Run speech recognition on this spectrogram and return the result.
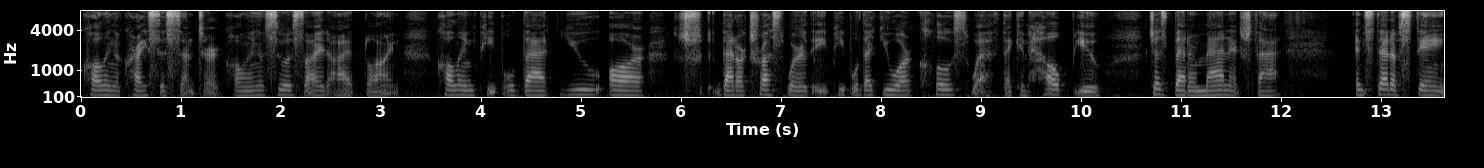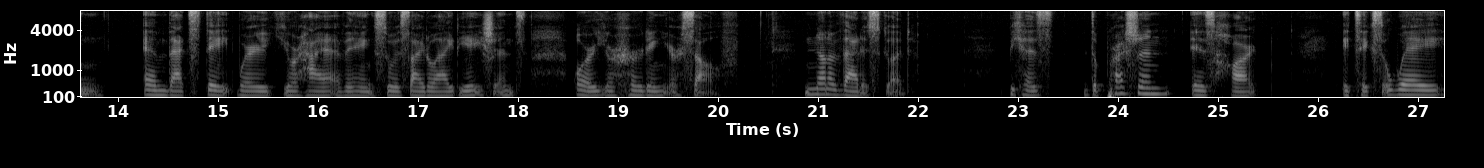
calling a crisis center, calling a suicide hotline, calling people that you are tr- that are trustworthy, people that you are close with that can help you just better manage that instead of staying in that state where you're having suicidal ideations or you're hurting yourself. None of that is good because depression is hard it takes away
